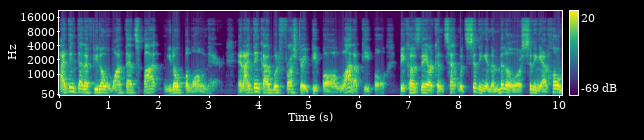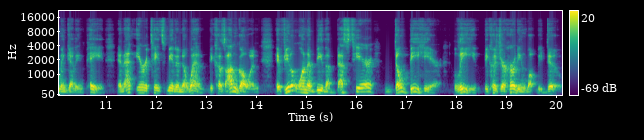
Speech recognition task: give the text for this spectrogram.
I think that if you don't want that spot, you don't belong there. And I think I would frustrate people, a lot of people, because they are content with sitting in the middle or sitting at home and getting paid. And that irritates me to no end because I'm going, if you don't want to be the best here, don't be here. Leave because you're hurting what we do.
